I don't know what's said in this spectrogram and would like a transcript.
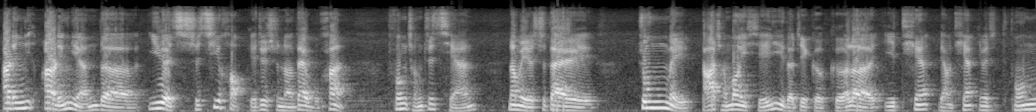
二零二零年的一月十七号，也就是呢在武汉封城之前，那么也是在。中美达成贸易协议的这个隔了一天两天，因为从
